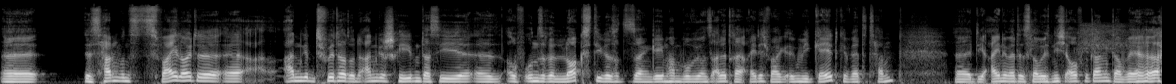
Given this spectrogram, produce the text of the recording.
Äh, es haben uns zwei Leute äh, angetwittert und angeschrieben, dass sie äh, auf unsere Logs, die wir sozusagen gegeben haben, wo wir uns alle drei einig waren, irgendwie Geld gewettet haben. Äh, die eine Wette ist, glaube ich, nicht aufgegangen. Da wäre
